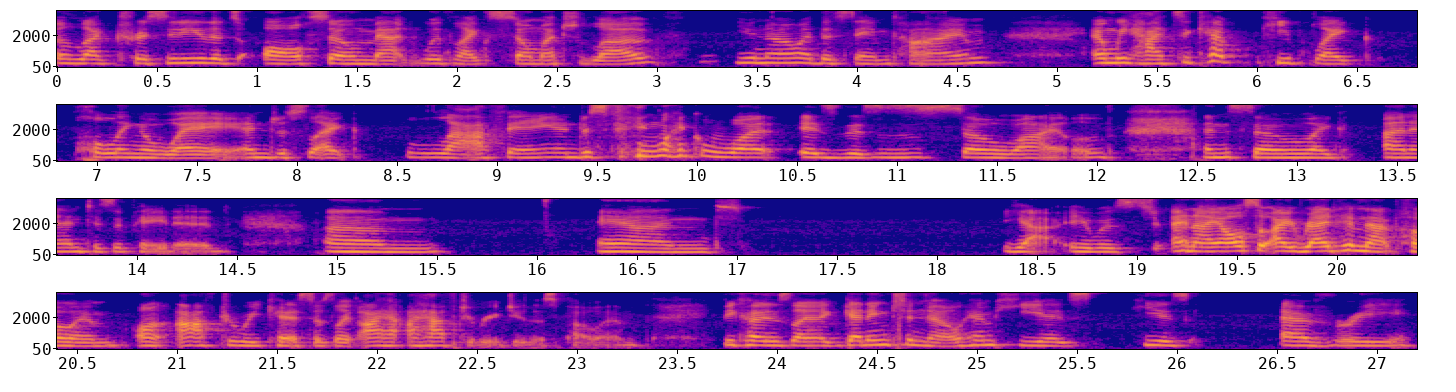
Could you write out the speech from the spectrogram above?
electricity that's also met with like so much love, you know, at the same time. And we had to keep keep like pulling away and just like laughing and just being like what is this? this is so wild and so like unanticipated um and yeah it was and i also i read him that poem on, after we kissed i was like I, I have to read you this poem because like getting to know him he is he is every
